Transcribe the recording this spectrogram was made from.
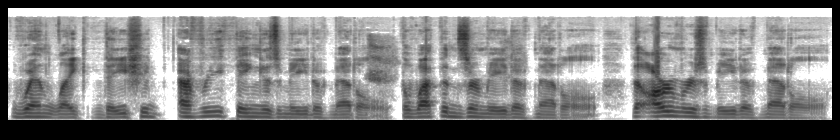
when like they should everything is made of metal. The weapons are made of metal. The armor's made of metal.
